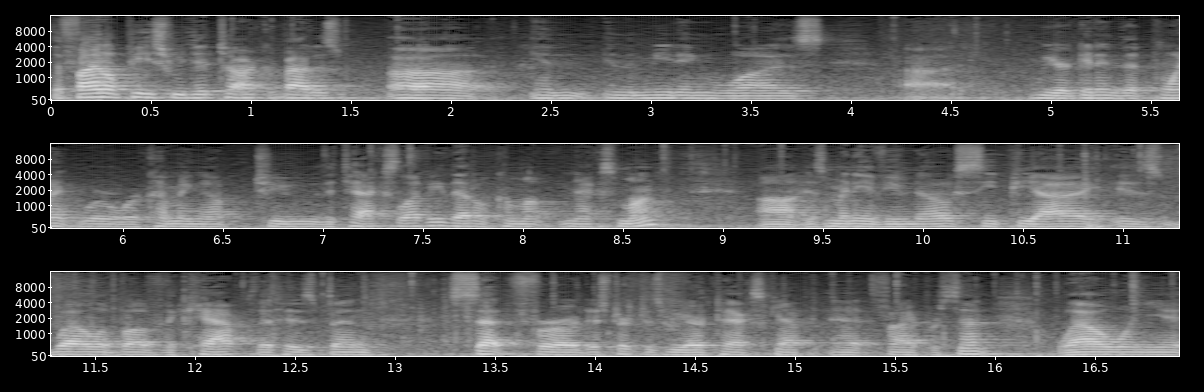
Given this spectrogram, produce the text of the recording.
The final piece we did talk about is, uh, in, in the meeting was, uh, we are getting to the point where we're coming up to the tax levy. That'll come up next month. Uh, As many of you know, CPI is well above the cap that has been set for our district, is we are tax capped at 5%. Well, when you,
